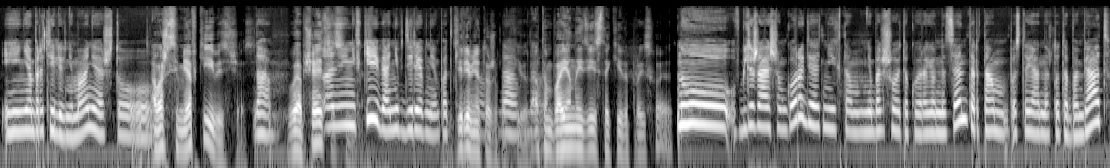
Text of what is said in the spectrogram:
и не обратили внимания, что... А ваша семья в Киеве сейчас? Да. Вы общаетесь? Они не в Киеве, они в деревне под Деревня тоже под да, Киевом. Да. А там военные действия какие-то происходят? Ну, в ближайшем городе от них, там небольшой такой районный центр, там постоянно что-то бомбят,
